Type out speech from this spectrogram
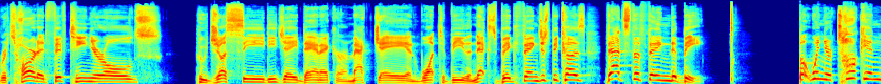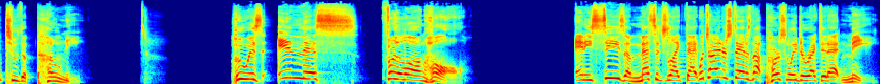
retarded 15 year olds who just see DJ Danik or Mac J and want to be the next big thing just because that's the thing to be. But when you're talking to the pony, who is in this for the long haul, and he sees a message like that, which I understand is not personally directed at me,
